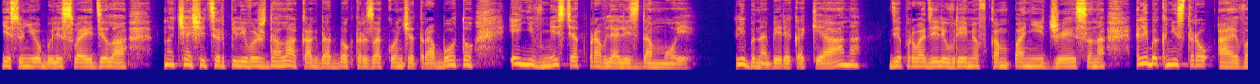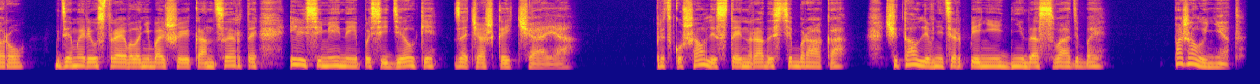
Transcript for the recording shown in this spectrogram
если у нее были свои дела, но чаще терпеливо ждала, когда доктор закончит работу, и они вместе отправлялись домой. Либо на берег океана, где проводили время в компании Джейсона, либо к мистеру Айвору, где Мэри устраивала небольшие концерты или семейные посиделки за чашкой чая. Предвкушал ли Стейн радости брака? Считал ли в нетерпении дни до свадьбы? Пожалуй, нет.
